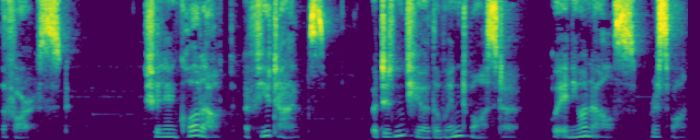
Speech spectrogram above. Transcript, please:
the forest. Xie Lian called out a few times, but didn't hear the Windmaster or anyone else respond.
